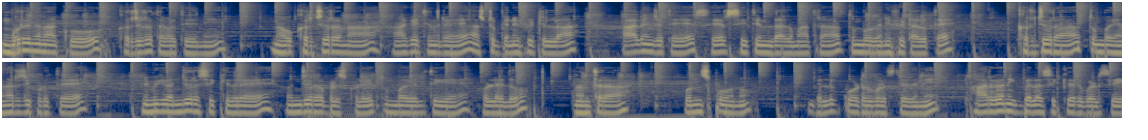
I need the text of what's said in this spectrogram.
ಮೂರಿಂದ ನಾಲ್ಕು ಖರ್ಜೂರ ತಗೊಳ್ತಿದ್ದೀನಿ ನಾವು ಖರ್ಜೂರನ ಹಾಗೆ ತಿಂದರೆ ಅಷ್ಟು ಬೆನಿಫಿಟ್ ಇಲ್ಲ. ಹಾಲಿನ ಜೊತೆ ಸೇರಿಸಿ ತಿಂದಾಗ ಮಾತ್ರ ತುಂಬ ಬೆನಿಫಿಟ್ ಆಗುತ್ತೆ. ಖರ್ಜೂರ ತುಂಬ ಎನರ್ಜಿ ಕೊಡುತ್ತೆ. ನಿಮಗೆ ಅಂಜೂರ ಸಿಕ್ಕಿದರೆ ಅಂಜೂರ ಬಳಸ್ಕೊಳ್ಳಿ, ತುಂಬ ಹೆಲ್ತಿಗೆ ಒಳ್ಳೆಯದು ನಂತರ ಒಂದು ಸ್ಪೂನು ಬೆಲ್ಲದ ಪೌಡ್ರ್ ಬಳಸ್ತಾ ಇದ್ದೀನಿ. ಆರ್ಗಾನಿಕ್ ಬೆಲ್ಲ ಸಿಕ್ಕಿದರೆ ಬಳಸಿ,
